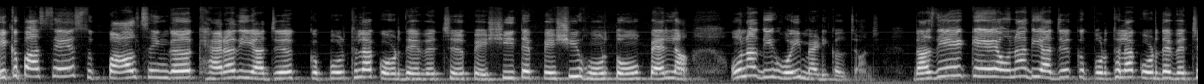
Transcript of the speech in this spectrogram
ਇੱਕ ਪਾਸੇ ਸੁਖਪਾਲ ਸਿੰਘ ਖਹਿਰਾ ਦੀ ਅੱਜ ਕਪੂਰਥਲਾ ਕੋਰਟ ਦੇ ਵਿੱਚ ਪੇਸ਼ੀ ਤੇ ਪੇਸ਼ੀ ਹੋਣ ਤੋਂ ਪਹਿਲਾਂ ਉਹਨਾਂ ਦੀ ਹੋਈ ਮੈਡੀਕਲ ਜਾਂਚ। ਦੱਸ ਦਈਏ ਕਿ ਉਹਨਾਂ ਦੀ ਅੱਜ ਕਪੂਰਥਲਾ ਕੋਰਟ ਦੇ ਵਿੱਚ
